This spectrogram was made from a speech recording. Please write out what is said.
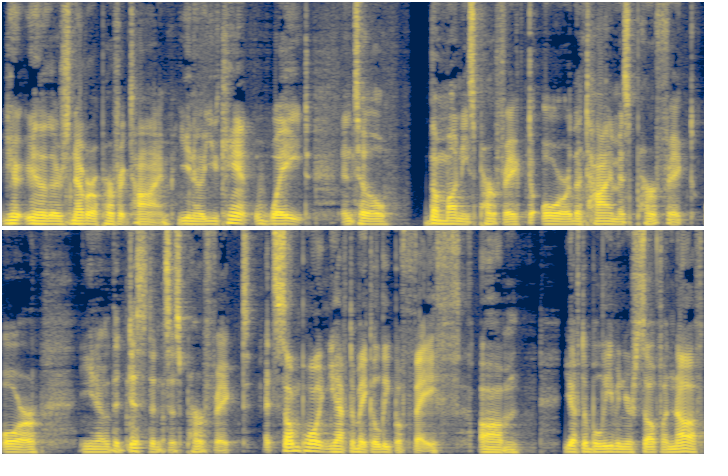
you, you know there's never a perfect time. You know, you can't wait until the money's perfect or the time is perfect or you know the distance is perfect. At some point you have to make a leap of faith. Um you have to believe in yourself enough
